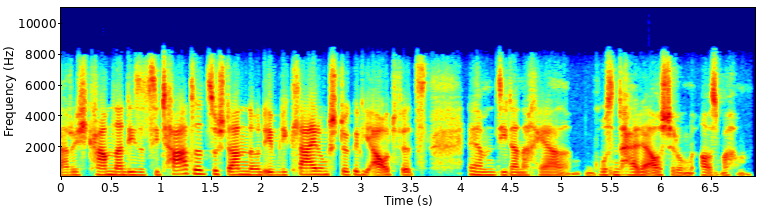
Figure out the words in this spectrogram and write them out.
dadurch kamen dann diese Zitate zustande und eben die Kleidungsstücke, die Outfits, ähm, die dann nachher einen großen Teil der Ausstellung ausmachen.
